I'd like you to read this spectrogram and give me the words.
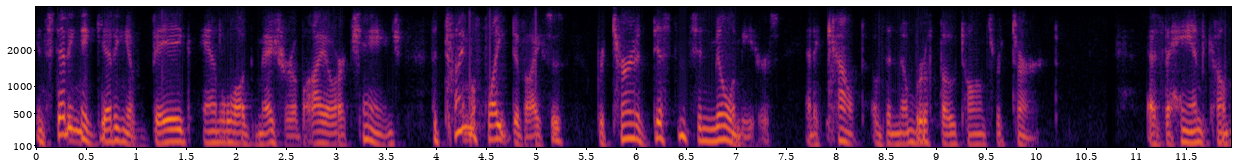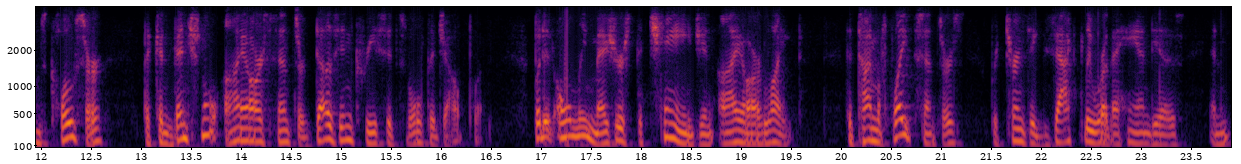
Instead of getting a vague analog measure of IR change, the time of flight devices return a distance in millimeters and a count of the number of photons returned. As the hand comes closer, the conventional IR sensor does increase its voltage output but it only measures the change in IR light. The time of flight sensors returns exactly where the hand is and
